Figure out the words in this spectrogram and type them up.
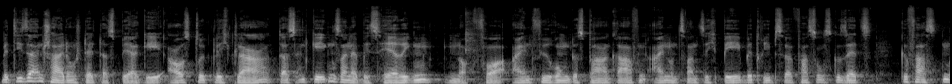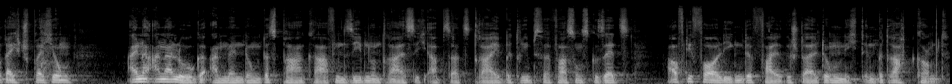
Mit dieser Entscheidung stellt das BAG ausdrücklich klar, dass entgegen seiner bisherigen, noch vor Einführung des § 21b Betriebsverfassungsgesetz gefassten Rechtsprechung eine analoge Anwendung des § 37 Absatz 3 Betriebsverfassungsgesetz auf die vorliegende Fallgestaltung nicht in Betracht kommt.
